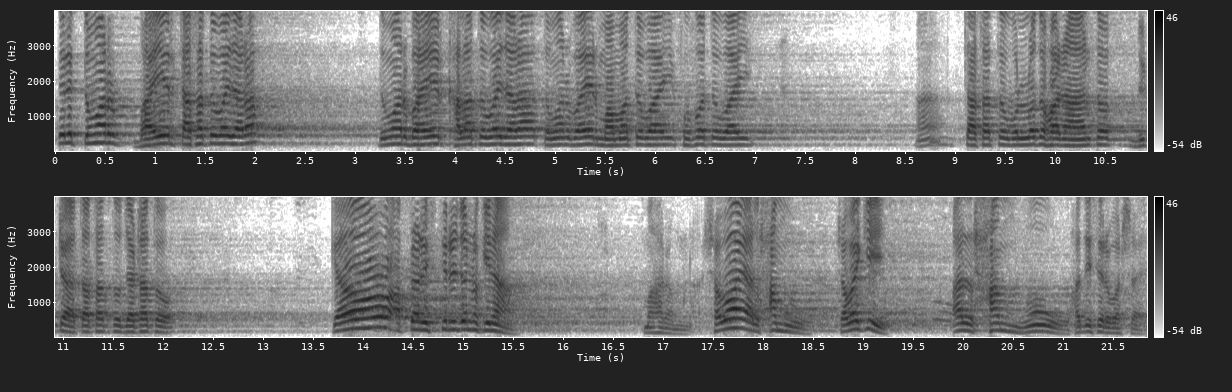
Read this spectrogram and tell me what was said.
তাহলে তোমার ভাইয়ের চাচাতো ভাই যারা, তোমার ভাইয়ের খালাতো ভাই যারা, তোমার ভাইয়ের মামাতো ভাই, ফুফাতো ভাই হ্যাঁ? চাচাতো বলল তো, হয় না তো দুইটা চাচাতো জ্যাঠাতো কেউ আপনার স্ত্রীর জন্য কিনা? মাহারাম না। সবাই আলহামু। সবাই কি? আলহামু, হাদিসের ভাষায়।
